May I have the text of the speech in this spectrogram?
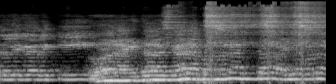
తల్లి గారికి. ఓరైద ఎవరో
